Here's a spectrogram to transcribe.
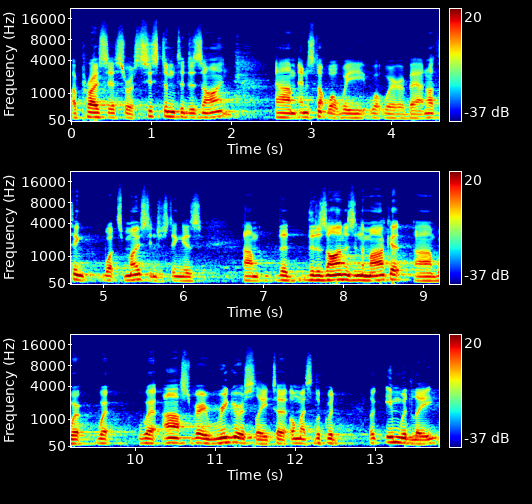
a process or a system to design um, and it's not what, we, what we're about. And I think what's most interesting is um, the, the designers in the market, um, we're, we're, we're asked very rigorously to almost look, with, look inwardly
